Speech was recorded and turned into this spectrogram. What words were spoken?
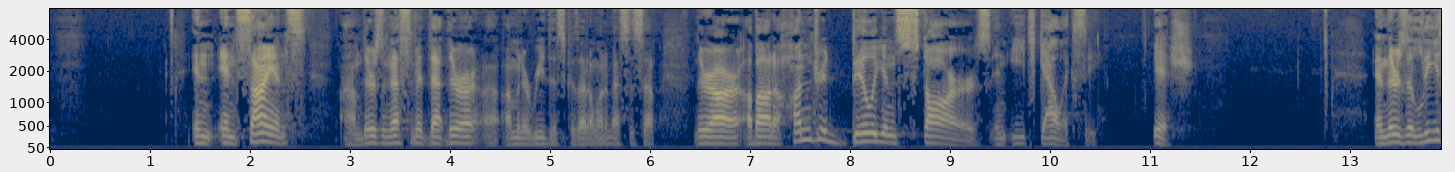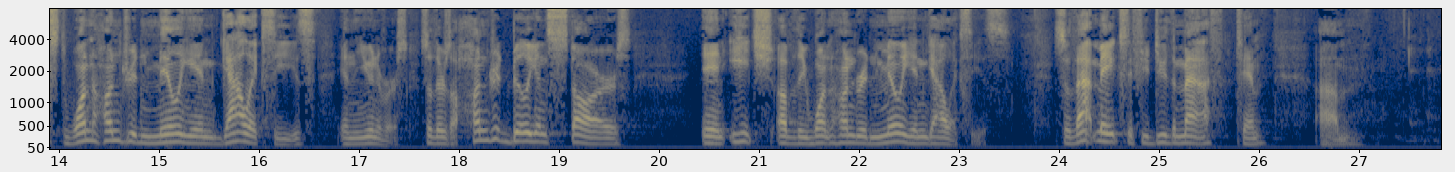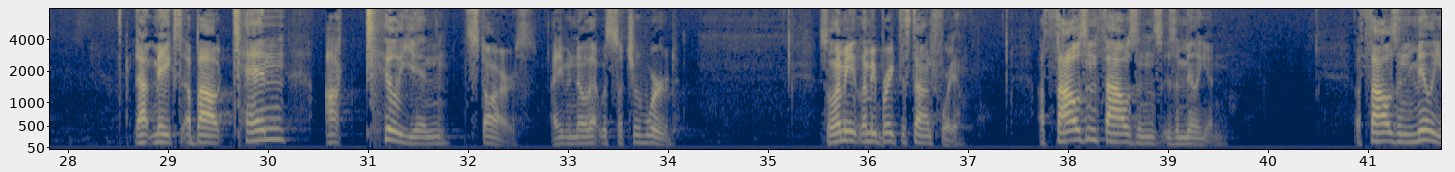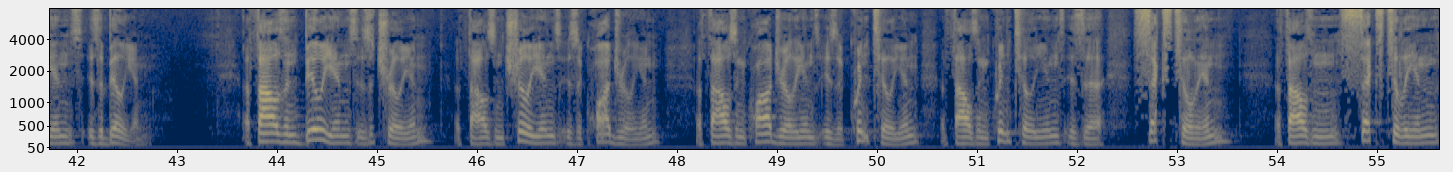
In, in science, um, there's an estimate that there are, uh, I'm going to read this because I don't want to mess this up. There are about 100 billion stars in each galaxy ish. And there's at least 100 million galaxies in the universe. So there's 100 billion stars in each of the 100 million galaxies. So that makes, if you do the math, Tim, um, That makes about 10 octillion stars. I didn't even know that was such a word. So let me, let me break this down for you. A thousand thousands is a million. A thousand millions is a billion. A thousand billions is a trillion. A thousand trillions is a quadrillion. A thousand quadrillions is a quintillion. A thousand quintillions is a sextillion. A thousand sextillion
